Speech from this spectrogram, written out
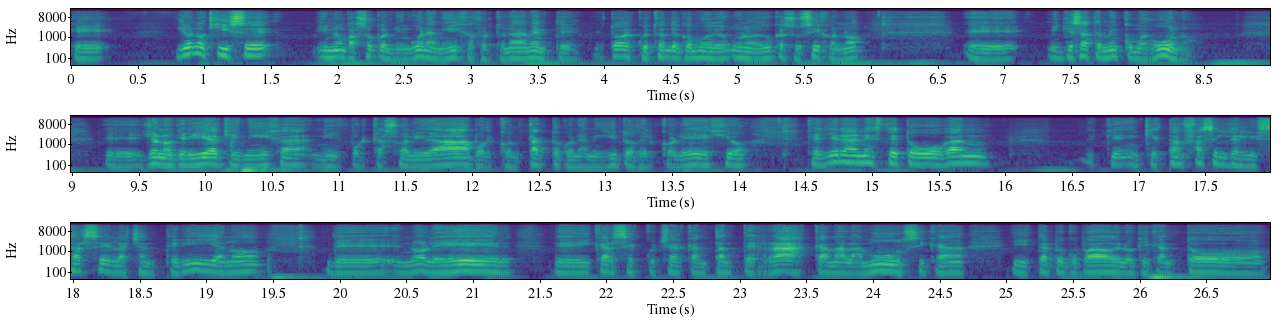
eh, yo no quise, y no pasó con ninguna de mis hijas, afortunadamente, todo es cuestión de cómo uno educa a sus hijos, ¿no? Eh, y quizás también como es uno. Eh, yo no quería que mi hija, ni por casualidad, por contacto con amiguitos del colegio, cayera en este tobogán que, que es tan fácil deslizarse de la chantería, ¿no? De no leer, de dedicarse a escuchar cantantes rasca, mala música, y estar preocupado de lo que cantó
